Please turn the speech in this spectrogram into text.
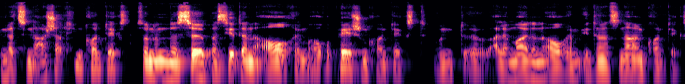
im nationalstaatlichen Kontext, sondern das äh, passiert dann auch im europäischen Kontext und äh, allemal dann auch im internationalen Kontext.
